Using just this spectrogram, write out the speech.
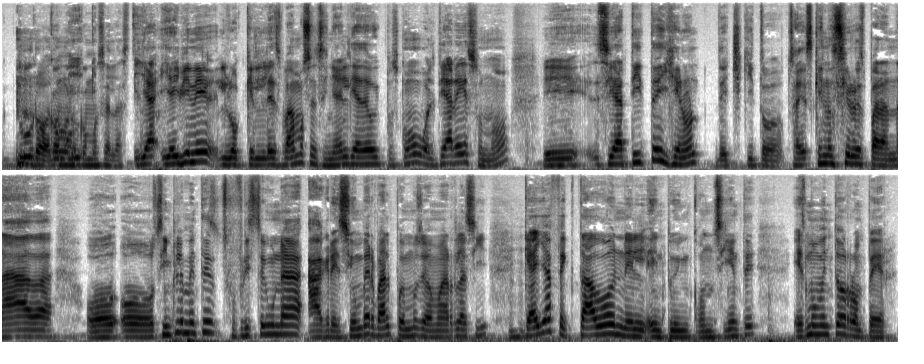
duro, ¿Cómo, ¿no? cómo se Y, lastima? ya- y ahí viene lo que les vamos a enseñar el día de hoy, pues cómo voltear eso, ¿no? Eh, si a ti te dijeron de chiquito, sabes que no sirves para nada, o, o simplemente sufriste una agresión verbal, podemos llamarla así, que haya afectado en, el, en tu inconsciente, es momento de romper.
